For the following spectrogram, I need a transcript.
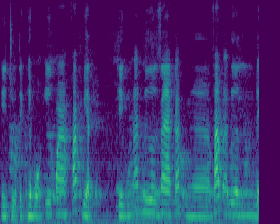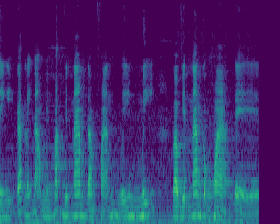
thì Chủ tịch Hiệp hội Y khoa Pháp Việt thì cũng đã đưa ra các ờ, Pháp đã đưa đề nghị các lãnh đạo miền Bắc Việt Nam đàm phán với Mỹ và Việt Nam Cộng Hòa để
